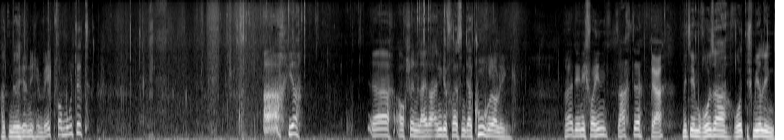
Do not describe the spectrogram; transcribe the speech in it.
Hatten wir hier nicht im Weg vermutet. Ach, hier. Ja, auch schon leider angefressen, der Kuhröhrling. Ja, den ich vorhin sagte, Ja, mit dem rosa-roten Schmierling.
